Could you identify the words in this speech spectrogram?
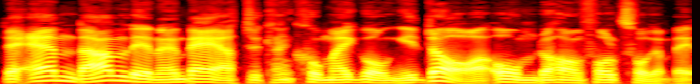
Det enda anledningen är att du kan komma igång idag om du har en Volkswagen-bil.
